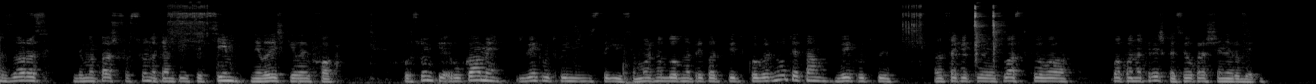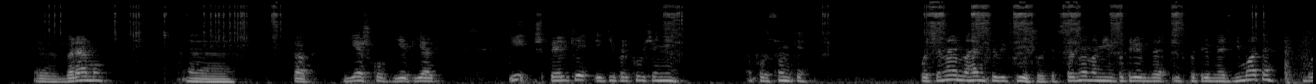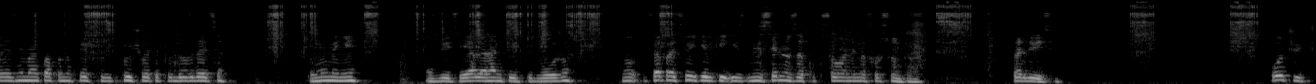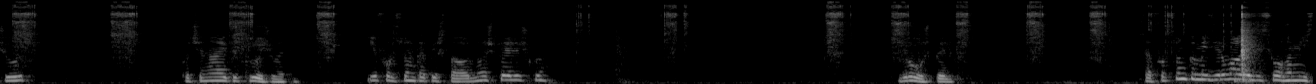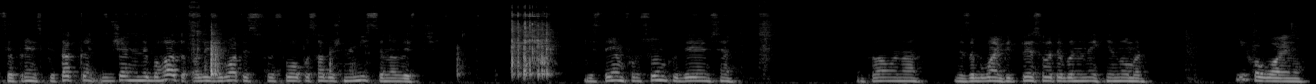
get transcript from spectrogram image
А зараз демонтаж форсунок М57, невеличкий лайфхак. Форсунки руками і викруткою не дістаються. Можна було б, наприклад, підковернути там викруткою, але так як е, пластикова клапана кришка, цього краще не робити. Е, беремо е, так, єшку, Є5 і шпильки, які прикручені форсунки. Починаємо легенько відкручувати. Все одно нам їм потрібно, їх потрібно знімати, бо я знімаю клапану кришку, відкручувати доведеться. Тому мені, дивіться, я легенько їх підвожу. Ну, це працює тільки із не сильно закоксованими форсунками. Тепер дивіться. По чуть-чуть починаю підкручувати. І форсунка пішла одну шпилечку, другу шпильку. Все, форсунку ми зірвали зі свого місця, в принципі. Так, звичайно, небагато, але зірвати з свого посадочного місця нам вистачить. Дістаємо форсунку, дивимося, яка вона. Не забуваємо підписувати, бо на них є номер. І ховаємо.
